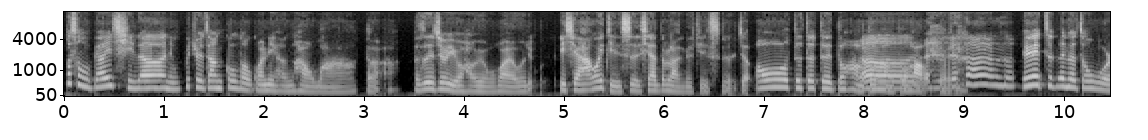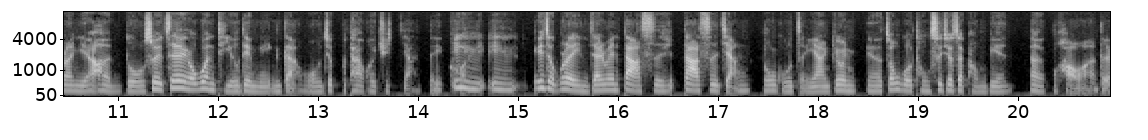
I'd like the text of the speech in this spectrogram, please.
为什么不要一起呢？你们不觉得这样共同管理很好吗？对吧？可是就有好有坏，我就以前还会解释，现在都懒得解释了。就哦，对对对，都好，都好，都好。对，因为这边的中国人也很多，所以这个问题有点敏感，我们就不太会去讲这一块。嗯嗯，因为总不能你在那边大肆大肆讲中国怎样，就你的中国同事就在旁边，那也不好啊。对，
